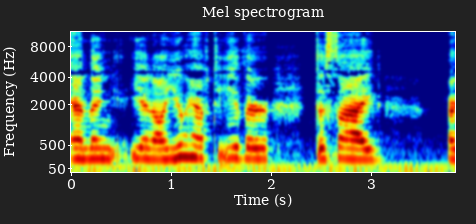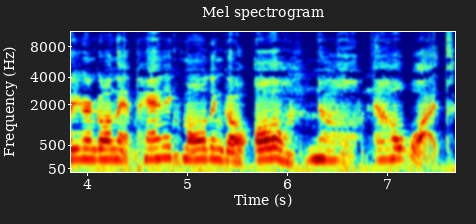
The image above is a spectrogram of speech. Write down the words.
and then, you know, you have to either decide are you going to go in that panic mode and go, oh, no, now what?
